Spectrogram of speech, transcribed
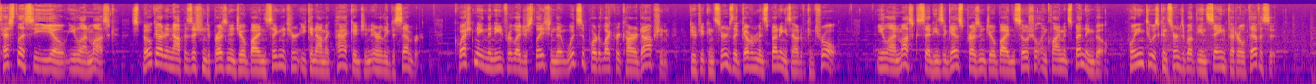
Tesla CEO Elon Musk spoke out in opposition to President Joe Biden's signature economic package in early December, questioning the need for legislation that would support electric car adoption due to concerns that government spending is out of control. Elon Musk said he's against President Joe Biden's social and climate spending bill, pointing to his concerns about the insane federal deficit.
